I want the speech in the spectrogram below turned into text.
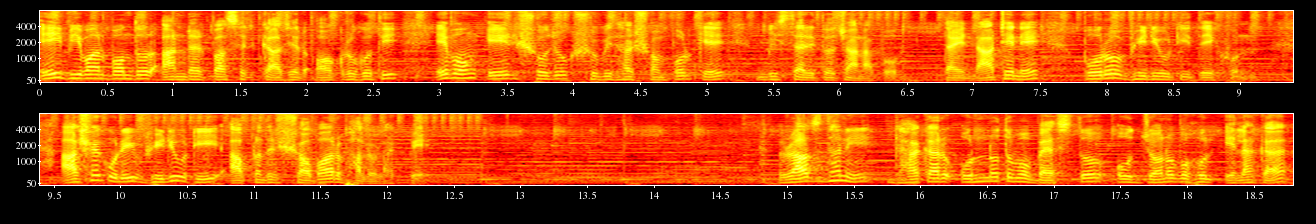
এই বিমানবন্দর আন্ডারপাসের কাজের অগ্রগতি এবং এর সুযোগ সুবিধা সম্পর্কে বিস্তারিত জানাব। তাই না টেনে পুরো ভিডিওটি দেখুন। আশা করি ভিডিওটি আপনাদের সবার ভালো লাগবে। রাজধানী ঢাকার অন্যতম ব্যস্ত ও জনবহুল এলাকা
